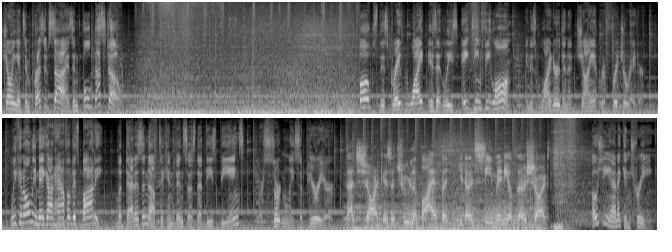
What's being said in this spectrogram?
showing its impressive size in full gusto. Folks, this great white is at least 18 feet long and is wider than a giant refrigerator. We can only make out half of its body, but that is enough to convince us that these beings are certainly superior. That shark is a true leviathan. You don't see many of those sharks. Oceanic intrigue.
